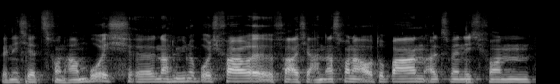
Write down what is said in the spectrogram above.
wenn ich jetzt von Hamburg äh, nach Lüneburg fahre, fahre ich ja anders von der Autobahn, als wenn ich von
